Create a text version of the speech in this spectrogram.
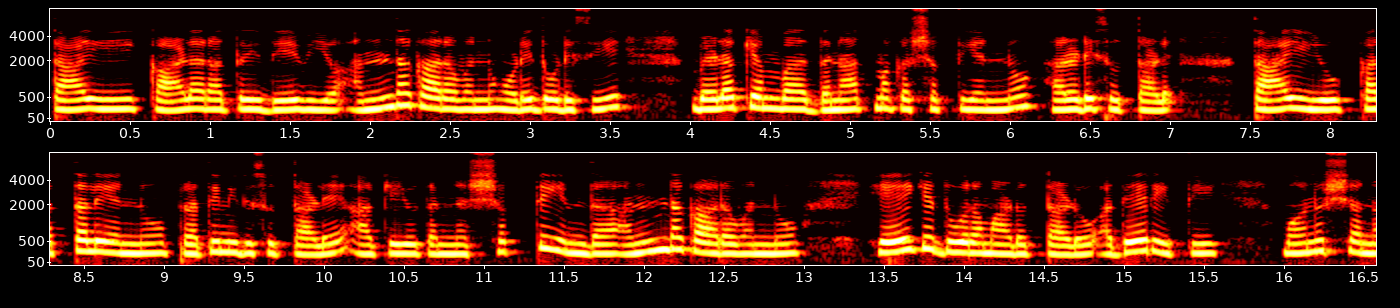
ತಾಯಿ ಕಾಳರಾತ್ರಿ ದೇವಿಯ ಅಂಧಕಾರವನ್ನು ಹೊಡೆದೊಡಿಸಿ ಬೆಳಕೆಂಬ ಧನಾತ್ಮಕ ಶಕ್ತಿಯನ್ನು ಹರಡಿಸುತ್ತಾಳೆ. ತಾಯಿಯು ಕತ್ತಲೆಯನ್ನು ಪ್ರತಿನಿಧಿಸುತ್ತಾಳೆ. ಆಕೆಯು ತನ್ನ ಶಕ್ತಿಯಿಂದ ಅಂಧಕಾರವನ್ನು ಹೇಗೆ ದೂರ ಮಾಡುತ್ತಾಳೋ ಅದೇ ರೀತಿ ಮನುಷ್ಯನ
